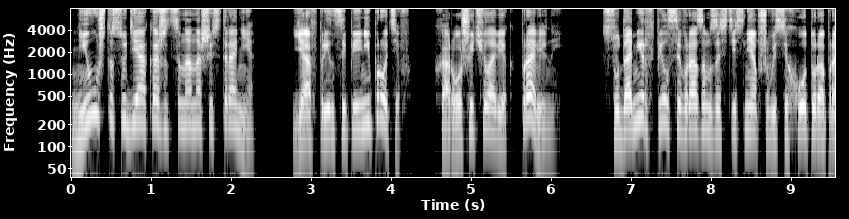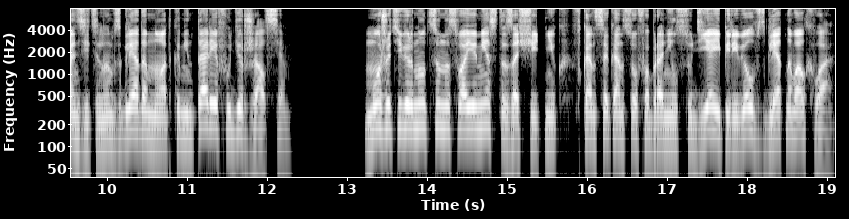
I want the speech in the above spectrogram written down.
Неужто судья окажется на нашей стороне? Я в принципе не против. Хороший человек, правильный. Судомир впился в разом застеснявшегося Хотура пронзительным взглядом, но от комментариев удержался. «Можете вернуться на свое место, защитник», в конце концов обронил судья и перевел взгляд на волхва.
